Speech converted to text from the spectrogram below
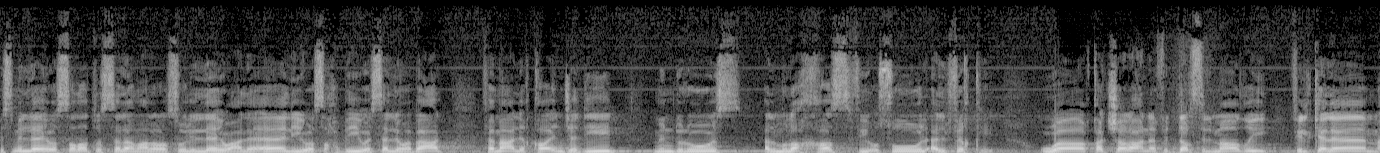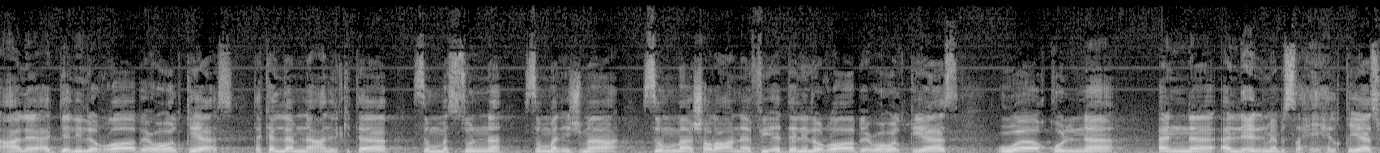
بسم الله والصلاة والسلام على رسول الله وعلى آله وصحبه وسلم وبعد. فمع لقاء جديد من دروس الملخص في أصول الفقه. وقد شرعنا في الدرس الماضي في الكلام على الدليل الرابع وهو القياس. تكلمنا عن الكتاب ثم السنة ثم الإجماع ثم شرعنا في الدليل الرابع وهو القياس. وقلنا أن العلم بصحيح القياس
